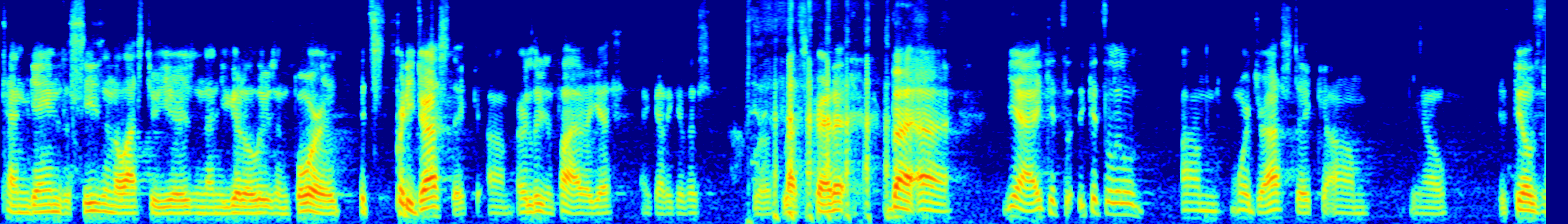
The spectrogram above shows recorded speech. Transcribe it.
ten games a season the last two years and then you go to losing four, it, it's pretty drastic. Um, or losing five, I guess. I gotta give us a little less credit. But uh, yeah, it gets it gets a little um, more drastic. Um, you know, it feels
